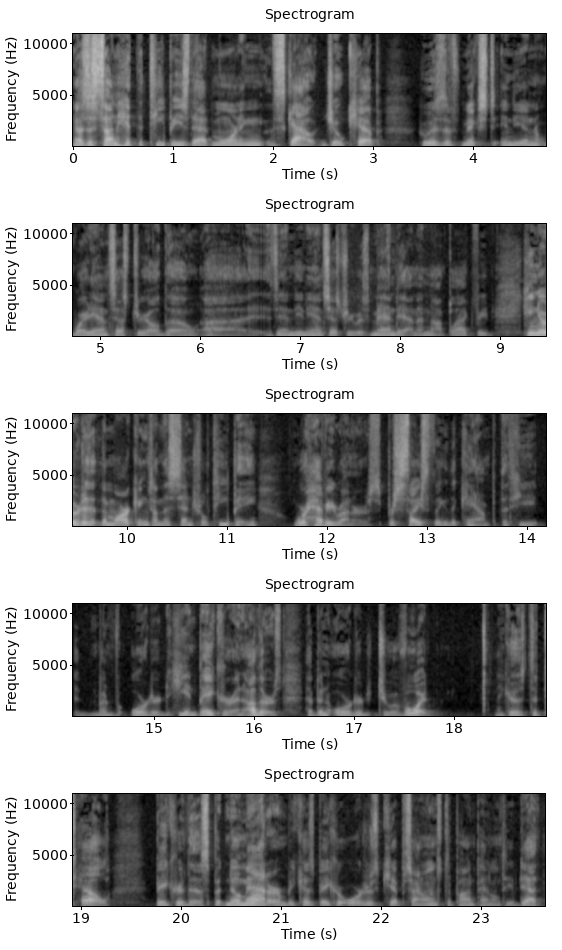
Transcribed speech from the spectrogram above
Now, as the sun hit the teepees that morning, the scout, Joe Kipp, who is of mixed Indian white ancestry, although uh, his Indian ancestry was Mandan and not Blackfeet. He noted that the markings on the central teepee were heavy runners, precisely the camp that he had been ordered, he and Baker and others had been ordered to avoid. he goes to tell Baker this, but no matter, because Baker orders Kipp silenced upon penalty of death,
